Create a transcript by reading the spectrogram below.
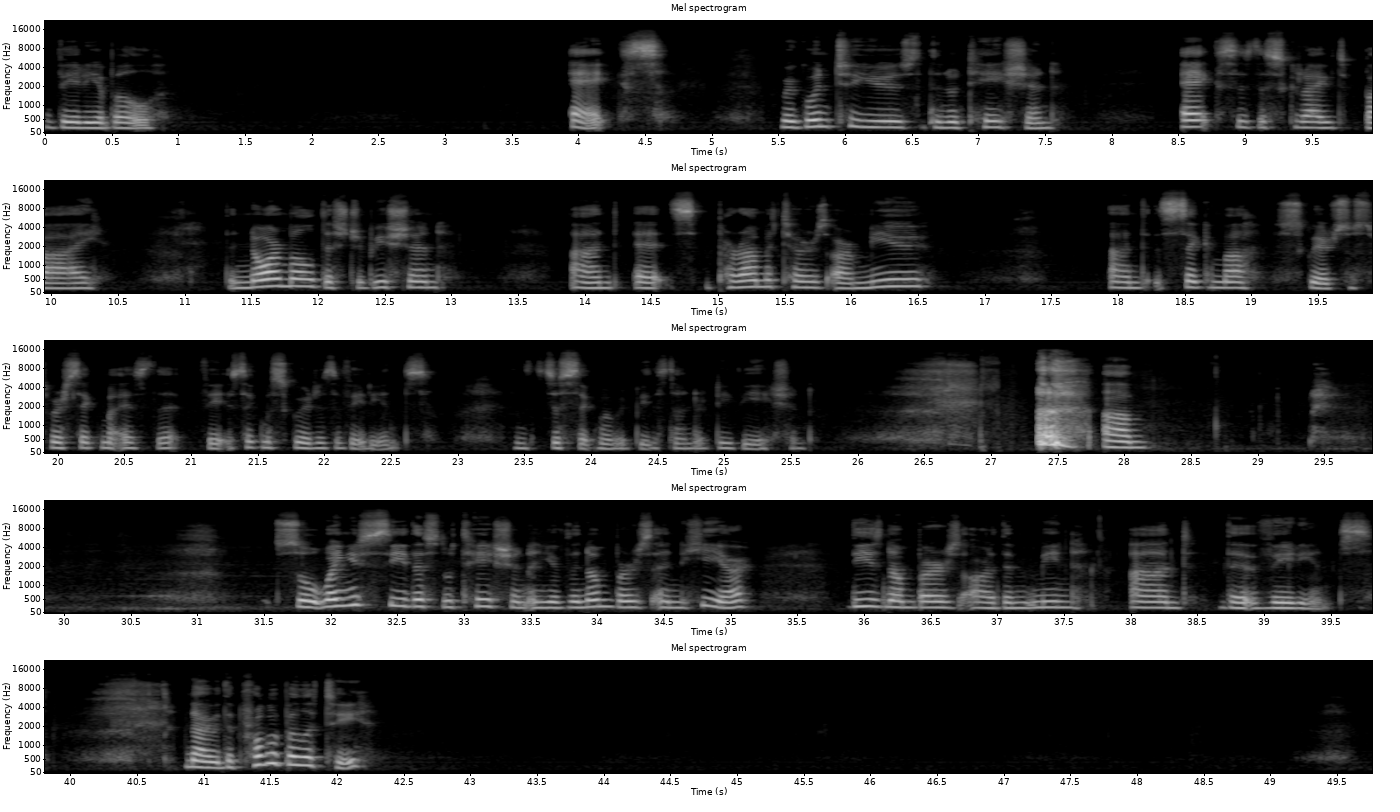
variable x we're going to use the notation x is described by the normal distribution and its parameters are mu and sigma squared. So where sigma is the sigma squared is the variance, and just sigma would be the standard deviation. um, so when you see this notation and you have the numbers in here, these numbers are the mean and the variance. Now the probability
